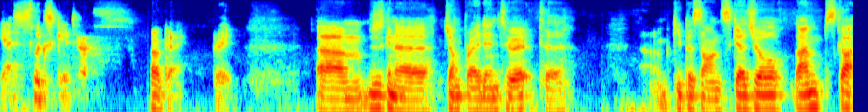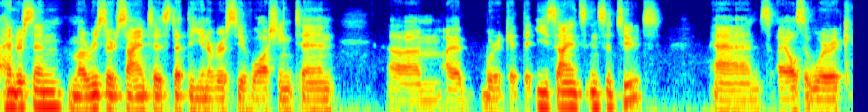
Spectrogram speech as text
Yes, looks good. Yes. Okay, great. Um, I'm just gonna jump right into it to um, keep us on schedule. I'm Scott Henderson. I'm a research scientist at the University of Washington. Um, I work at the eScience Institute, and I also work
